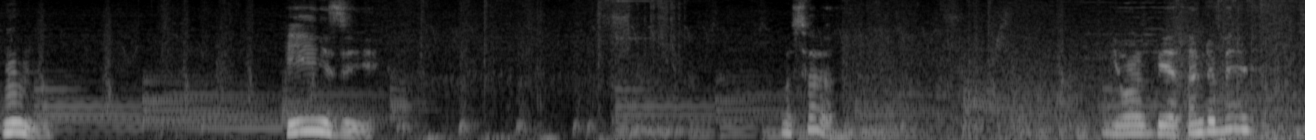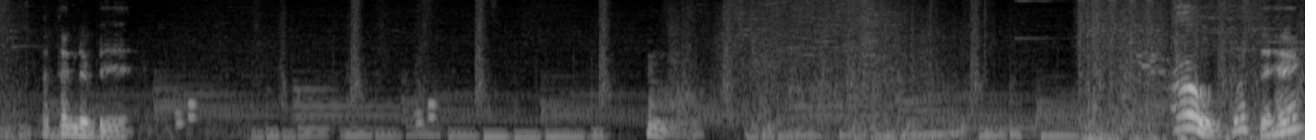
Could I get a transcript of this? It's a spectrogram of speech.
Hmm. Easy. What's up? You want to be a Thunderbird? A Thunderbird. Oh, what the heck?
